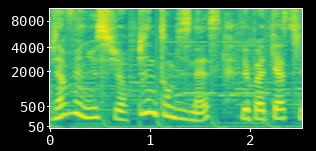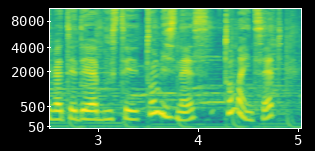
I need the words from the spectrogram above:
Bienvenue sur Pin ton business, le podcast qui va t'aider à booster ton business, ton mindset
